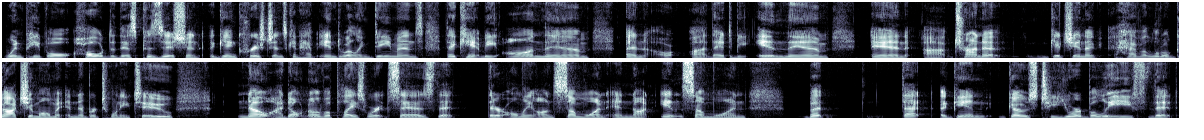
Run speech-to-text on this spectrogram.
when people hold to this position, again, Christians can have indwelling demons. They can't be on them, and uh, they have to be in them, and uh, trying to get you in a have a little gotcha moment in number twenty two. No, I don't know of a place where it says that they're only on someone and not in someone, but that again goes to your belief that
